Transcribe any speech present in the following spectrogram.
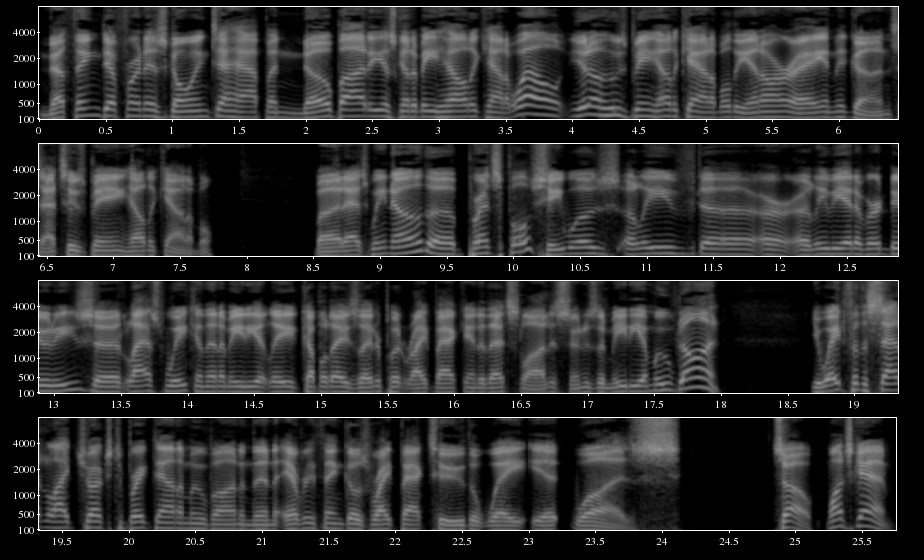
Nothing different is going to happen. Nobody is going to be held accountable. Well, you know who's being held accountable? The NRA and the guns. That's who's being held accountable. But as we know, the principal, she was alleviated, uh, or alleviated of her duties uh, last week, and then immediately, a couple days later, put right back into that slot as soon as the media moved on. You wait for the satellite trucks to break down and move on, and then everything goes right back to the way it was. So, once again,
